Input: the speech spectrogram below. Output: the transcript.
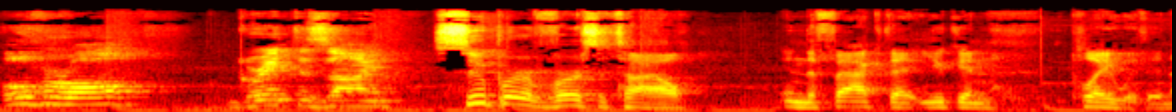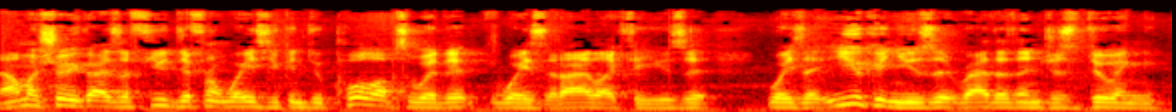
Overall, great design, super versatile in the fact that you can play with it. Now I'm gonna show you guys a few different ways you can do pull-ups with it, ways that I like to use it, ways that you can use it rather than just doing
